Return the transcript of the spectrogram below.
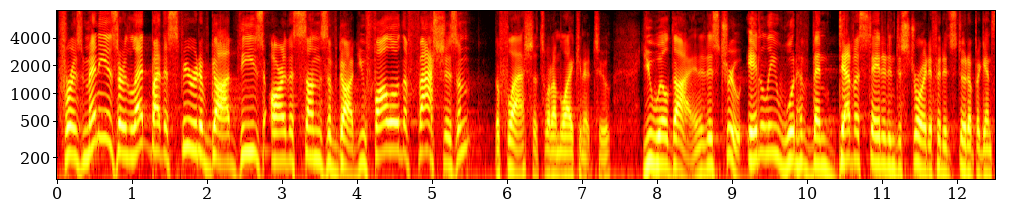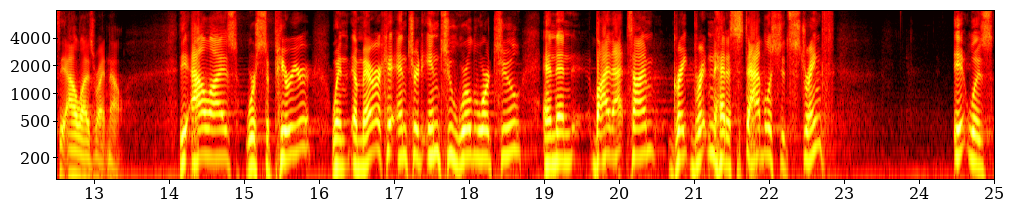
For as many as are led by the Spirit of God, these are the sons of God. You follow the fascism, the flesh, that's what I'm likening it to, you will die. And it is true. Italy would have been devastated and destroyed if it had stood up against the Allies right now. The Allies were superior. When America entered into World War II, and then by that time, Great Britain had established its strength. It was,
